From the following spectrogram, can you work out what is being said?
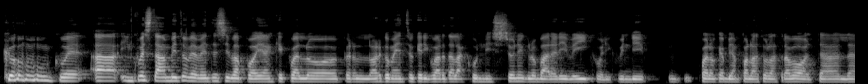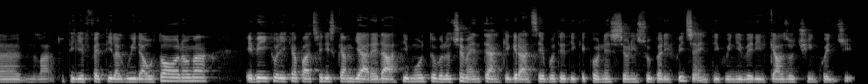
Comunque, uh, in quest'ambito ovviamente si va poi anche quello per l'argomento che riguarda la connessione globale dei veicoli, quindi quello che abbiamo parlato l'altra volta, la, la, tutti gli effetti la guida autonoma e veicoli capaci di scambiare dati molto velocemente anche grazie a ipotetiche connessioni super efficienti, quindi vedi il caso 5G.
